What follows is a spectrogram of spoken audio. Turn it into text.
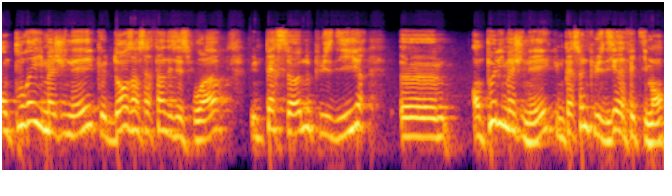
on pourrait imaginer que dans un certain désespoir, une personne puisse dire euh, on peut l'imaginer qu'une personne puisse dire effectivement,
